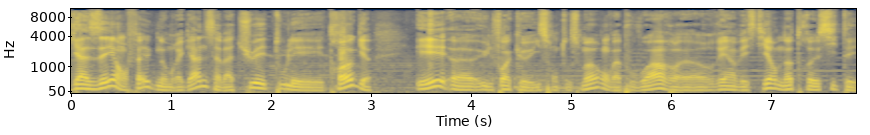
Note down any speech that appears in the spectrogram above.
gazer en fait Gnome Regan, ça va tuer tous les trogs Et une fois qu'ils seront tous morts, on va pouvoir réinvestir notre cité.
